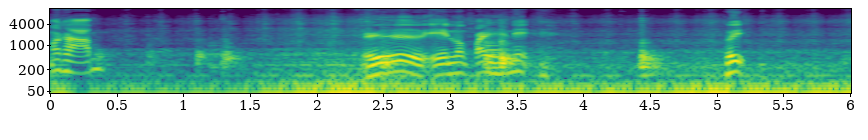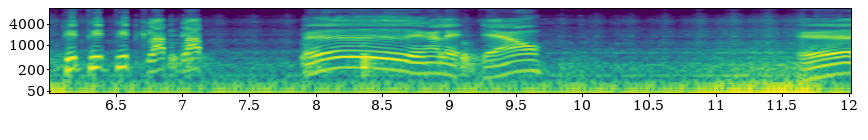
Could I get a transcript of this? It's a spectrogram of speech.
มะขาม เออ เอ็นลงไปทีนี้ เฮ้ยพิษพิษพิษกลับกลับ เออ อย่างนั้นแหละแจ๋วเออ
